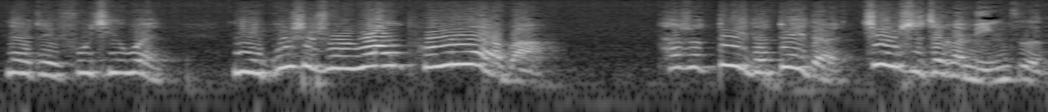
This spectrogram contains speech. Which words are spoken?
那对夫妻问你不是说 Ron p r e r 吧？他说对的，对的，就是这个名字。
